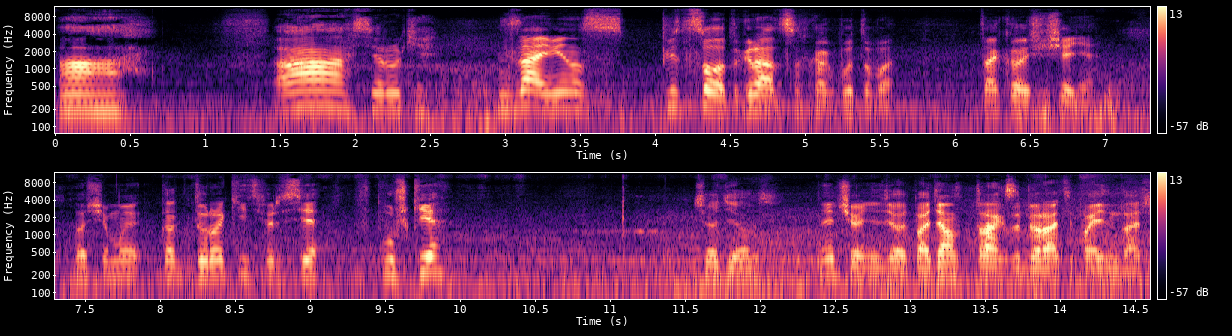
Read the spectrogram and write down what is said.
А, а, все руки. Не знаю, минус 500 градусов как будто бы. Такое ощущение. В общем, мы как дураки теперь все в пушке. Что делать? Ничего не делать. Пойдем трак забирать и поедем дальше.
